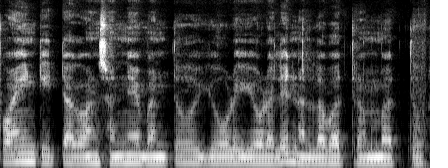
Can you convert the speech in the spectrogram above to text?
ಪಾಯಿಂಟ್ ಇಟ್ಟಾಗ ಒಂದು ಸೊನ್ನೆ ಬಂತು, ಏಳು ಏಳಲ್ಲೇ ನಲವತ್ತೊಂಬತ್ತು.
